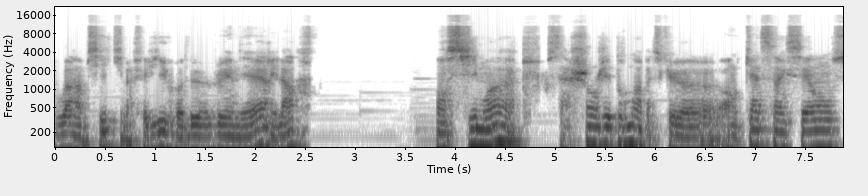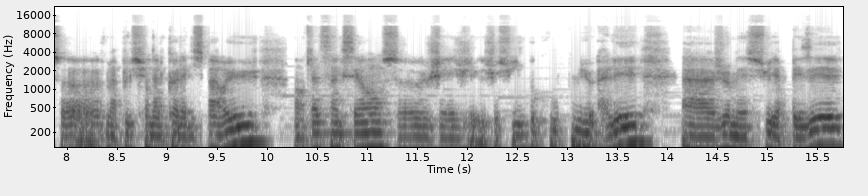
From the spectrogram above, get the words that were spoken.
voir un psy qui m'a fait vivre de, le MDR. Et là, en six mois, ça a changé pour moi parce que euh, en 4-5 séances, euh, ma pulsion d'alcool a disparu. En 4-5 séances, je suis beaucoup mieux allé. je me suis apaisé.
